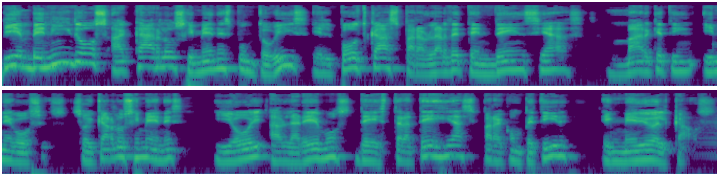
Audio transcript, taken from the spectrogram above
Bienvenidos a carlosjiménez.biz, el podcast para hablar de tendencias, marketing y negocios. Soy Carlos Jiménez y hoy hablaremos de estrategias para competir en medio del caos.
